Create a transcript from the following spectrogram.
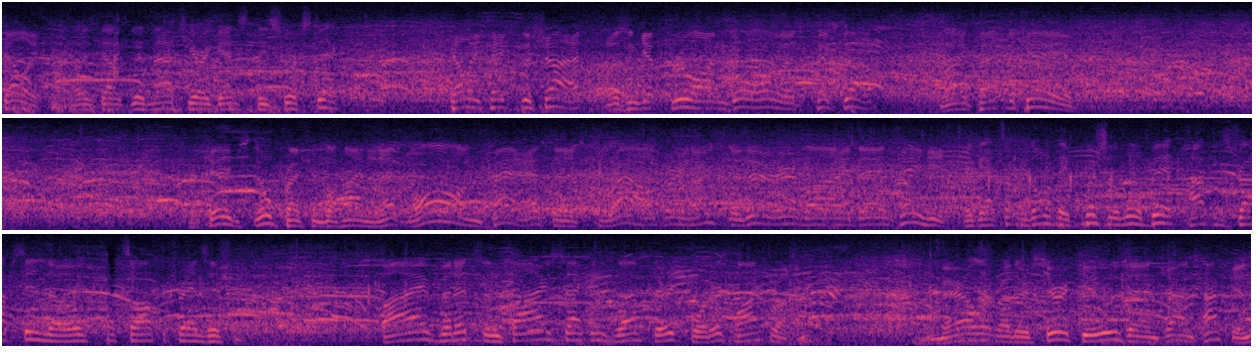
Kelly. Well, he's got a good match here against the short stick. Kelly takes the shot. Doesn't get through on goal. It's picked up by Pat McCabe. McCabe still pressured behind the net. Long pass, and it's corralled very nicely there by Dan Cahey. They got something going. If they push it a little bit, Hopkins drops in, though, cuts off the transition. Five minutes and five seconds left, third quarter, clock run. Maryland, rather Syracuse and Johns Hopkins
